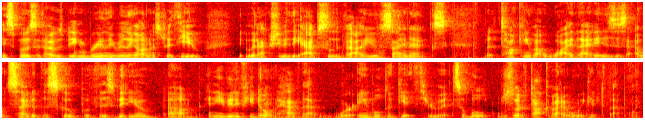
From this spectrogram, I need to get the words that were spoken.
I suppose if I was being really, really honest with you, it would actually be the absolute value of sine x. But talking about why that is is outside of the scope of this video. Um, and even if you don't have that, we're able to get through it. So we'll, we'll sort of talk about it when we get to that point.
